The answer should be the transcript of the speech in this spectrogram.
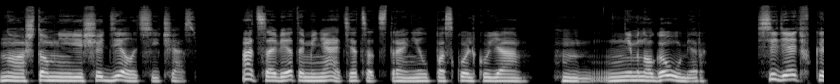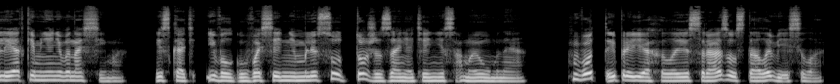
ну а что мне еще делать сейчас? От совета меня отец отстранил, поскольку я... Хм, немного умер. Сидеть в клетке мне невыносимо. Искать Иволгу в осеннем лесу тоже занятие не самое умное. Вот ты приехала, и сразу стало весело.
